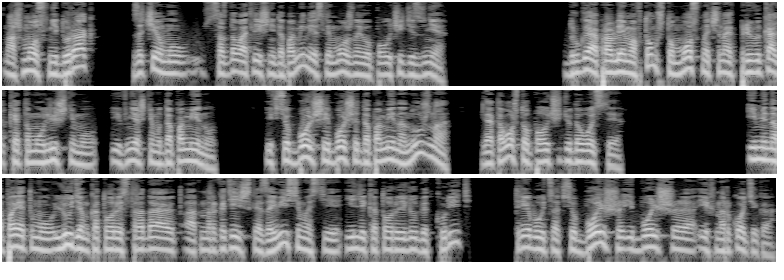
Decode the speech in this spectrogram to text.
Наш мозг не дурак, зачем ему создавать лишний допамин, если можно его получить извне? Другая проблема в том, что мозг начинает привыкать к этому лишнему и внешнему допамину, и все больше и больше допамина нужно для того, чтобы получить удовольствие. Именно поэтому людям, которые страдают от наркотической зависимости или которые любят курить, требуется все больше и больше их наркотика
